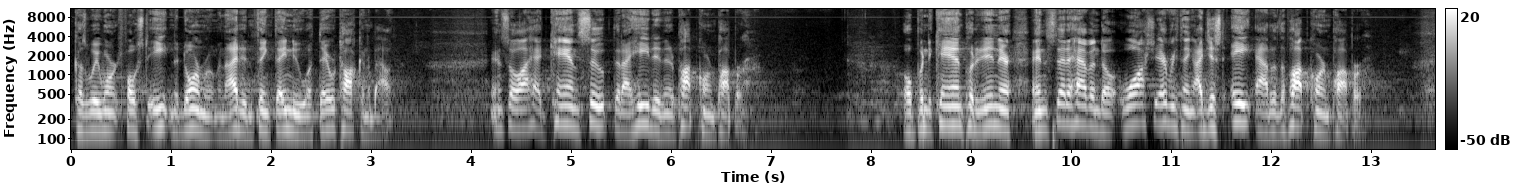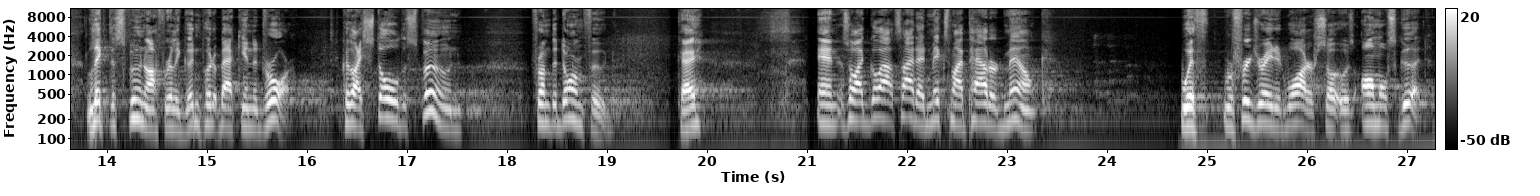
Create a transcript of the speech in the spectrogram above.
because we weren't supposed to eat in the dorm room, and I didn't think they knew what they were talking about. And so I had canned soup that I heated in a popcorn popper. Opened a can, put it in there, and instead of having to wash everything, I just ate out of the popcorn popper. Licked the spoon off really good and put it back in the drawer because I stole the spoon from the dorm food. Okay? And so I'd go outside, I'd mix my powdered milk with refrigerated water so it was almost good.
